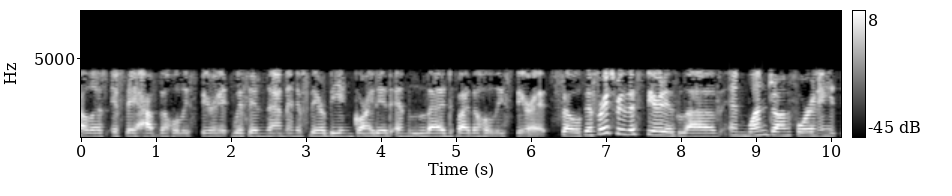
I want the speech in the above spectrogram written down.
tell us if they have the Holy Spirit within them and if they're being guided and led by the Holy Spirit. So the first fruit of the Spirit is love, and 1 John 4 and 8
